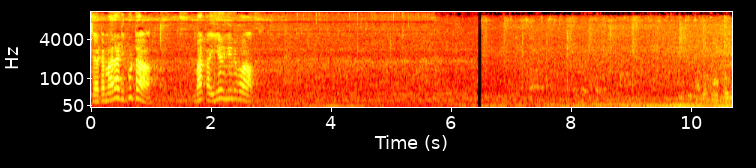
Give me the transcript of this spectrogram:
ചേട്ടന്മാരെ അടിക്കൂട്ടാ. വാ കൈ കഴുകിയിട്ട് വാ അത് ഓഫാക്കിയിട്ട്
